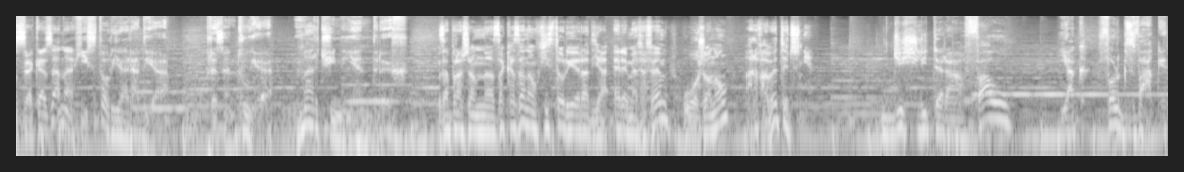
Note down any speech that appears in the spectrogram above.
Zakazana historia radia prezentuje Marcin Jędrych. Zapraszam na zakazaną historię radia RMFFM ułożoną alfabetycznie. Dziś litera V jak Volkswagen.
